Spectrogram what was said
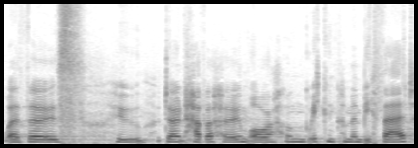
where those who don't have a home or are hungry can come and be fed.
